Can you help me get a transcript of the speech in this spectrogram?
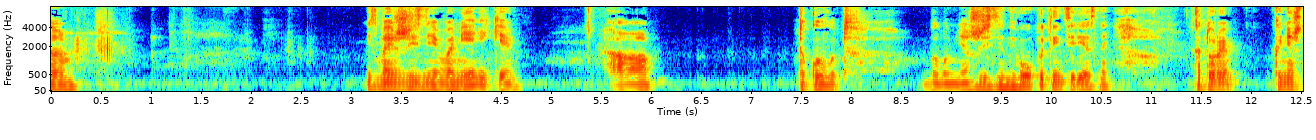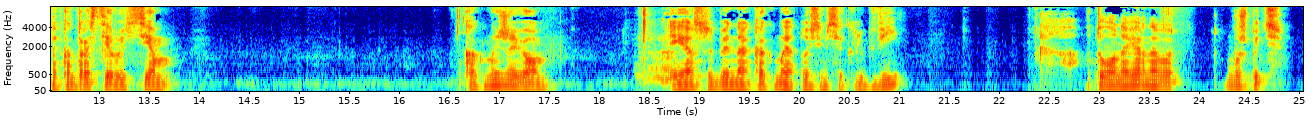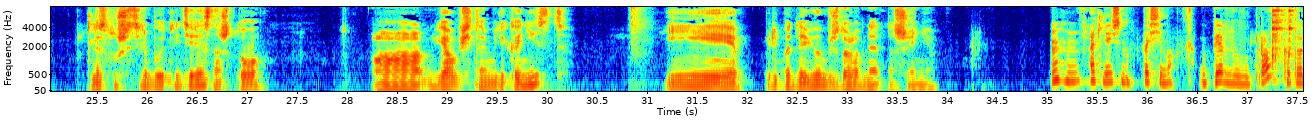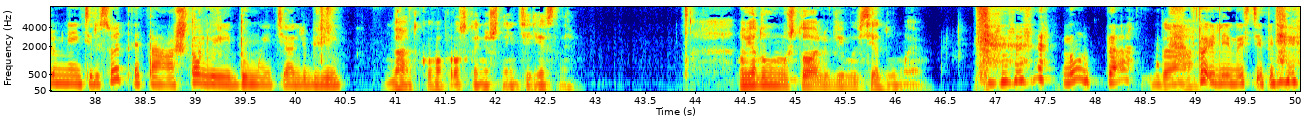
из моей жизни в Америке. А, такой вот был у меня жизненный опыт интересный, который, конечно, контрастирует с тем, как мы живем, и особенно как мы относимся к любви то, наверное, вот, может быть, для слушателей будет интересно, что а, я вообще-то американист и преподаю международные отношения. Угу, отлично, спасибо. Первый вопрос, который меня интересует, это что вы думаете о любви? Да, такой вопрос, конечно, интересный. Ну, я думаю, что о любви мы все думаем. Ну, да. Да. В той или иной степени.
